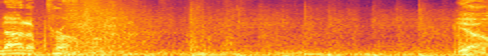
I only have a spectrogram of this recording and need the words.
Not a problem. Yo.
